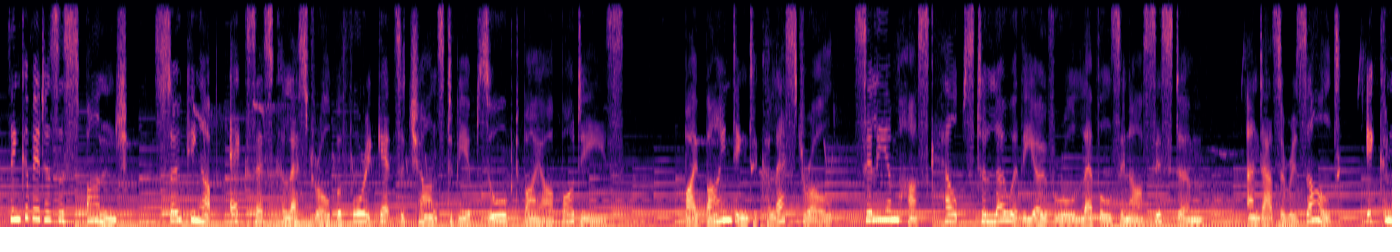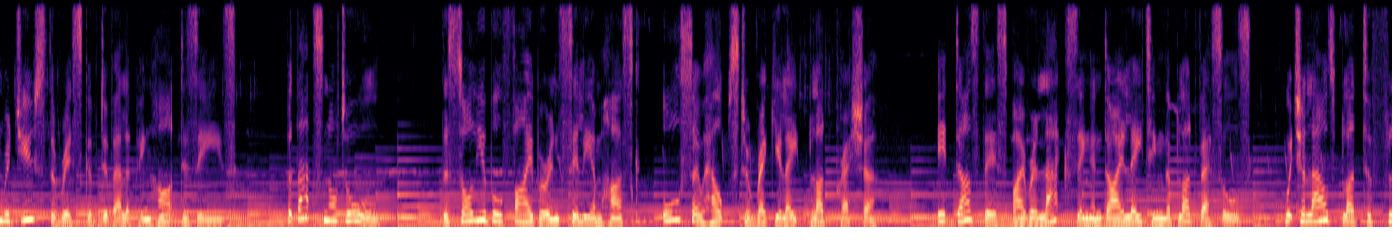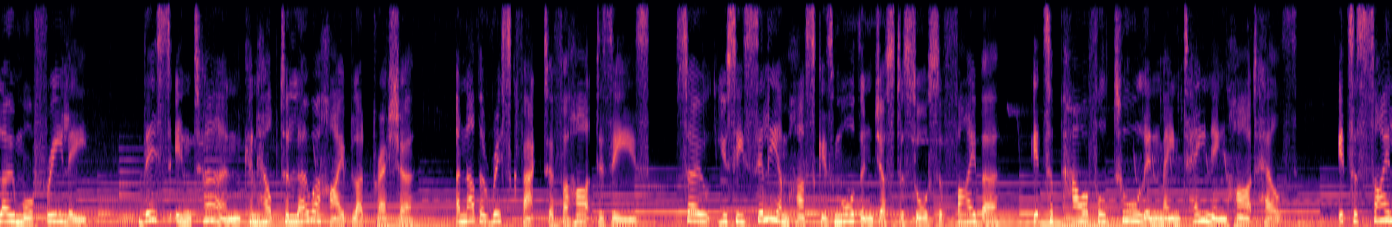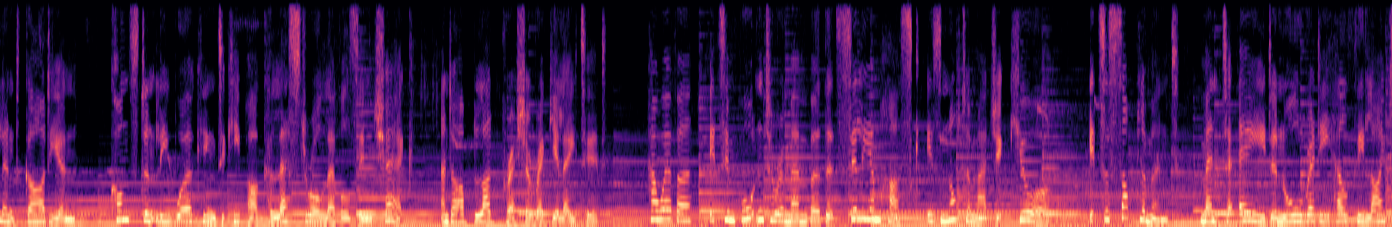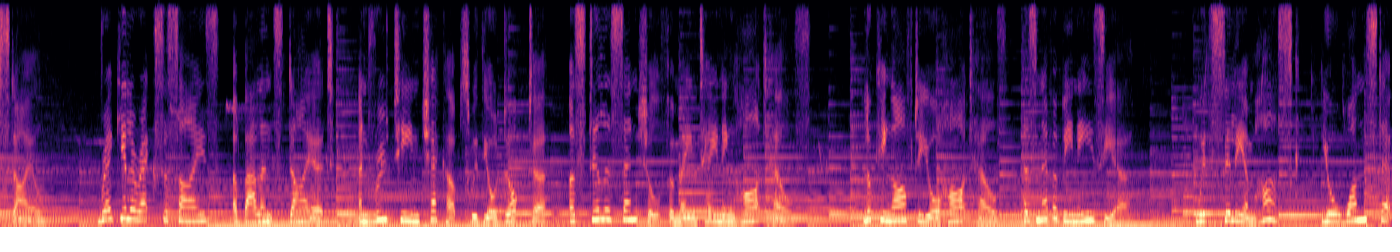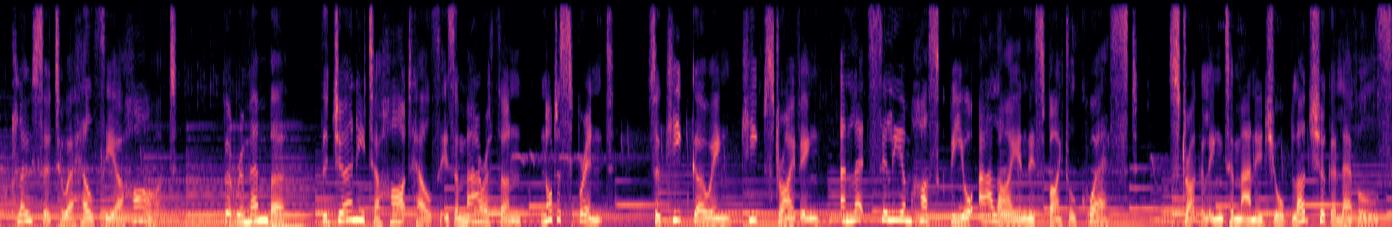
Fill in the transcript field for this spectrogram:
Think of it as a sponge, soaking up excess cholesterol before it gets a chance to be absorbed by our bodies. By binding to cholesterol, psyllium husk helps to lower the overall levels in our system, and as a result, it can reduce the risk of developing heart disease. But that's not all. The soluble fiber in psyllium husk also helps to regulate blood pressure. It does this by relaxing and dilating the blood vessels, which allows blood to flow more freely. This, in turn, can help to lower high blood pressure, another risk factor for heart disease. So, you see, psyllium husk is more than just a source of fiber. It's a powerful tool in maintaining heart health. It's a silent guardian, constantly working to keep our cholesterol levels in check and our blood pressure regulated. However, it's important to remember that psyllium husk is not a magic cure. It's a supplement meant to aid an already healthy lifestyle. Regular exercise, a balanced diet, and routine checkups with your doctor are still essential for maintaining heart health. Looking after your heart health has never been easier. With psyllium husk, you're one step closer to a healthier heart. But remember, the journey to heart health is a marathon, not a sprint. So keep going, keep striving, and let psyllium husk be your ally in this vital quest. Struggling to manage your blood sugar levels?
